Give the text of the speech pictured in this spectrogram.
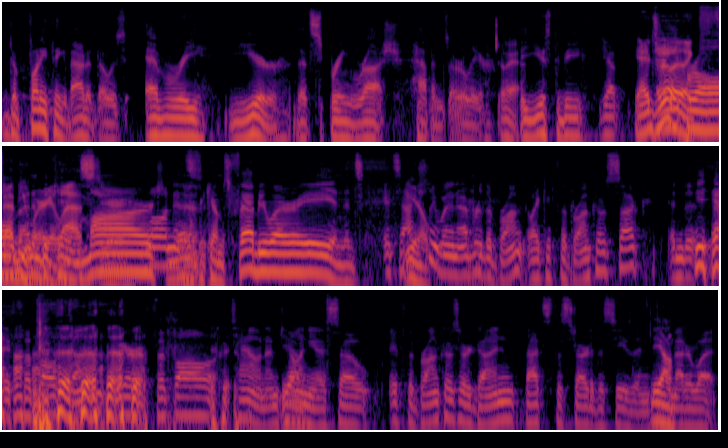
The funny thing about it though is every year that spring rush happens earlier. Oh, yeah. It used to be yep. Yeah, it's really like April, then it February became last year. March, Well, and and then it becomes February, and it's It's you actually know, whenever the Bron like if the Broncos suck and the, Yeah. if football's done, we're a football town. I'm telling you. So if the Broncos are done, that's the start of the season, Yeah. no matter what.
